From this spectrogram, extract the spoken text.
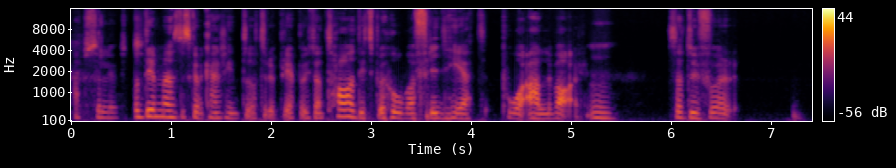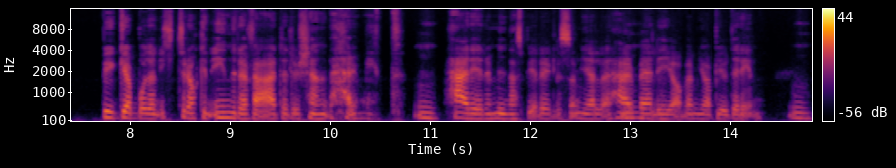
absolut. Och det mönstret ska vi kanske inte återupprepa utan ta ditt behov av frihet på allvar. Mm. Så att du får bygga både en yttre och en inre värld där du känner det här är mitt. Mm. Här är det mina spelregler som gäller. Här Mm. väljer jag vem jag bjuder in. Mm.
